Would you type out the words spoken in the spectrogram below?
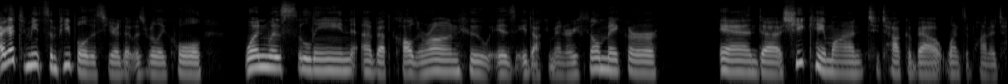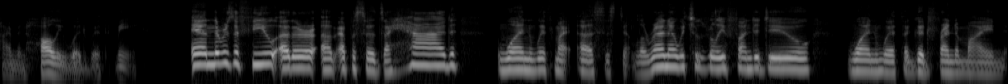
I got to meet some people this year that was really cool. One was Celine uh, Beth Calderon, who is a documentary filmmaker and uh, she came on to talk about Once Upon a Time in Hollywood with me. And there was a few other um, episodes I had. One with my assistant Lorena, which was really fun to do. One with a good friend of mine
